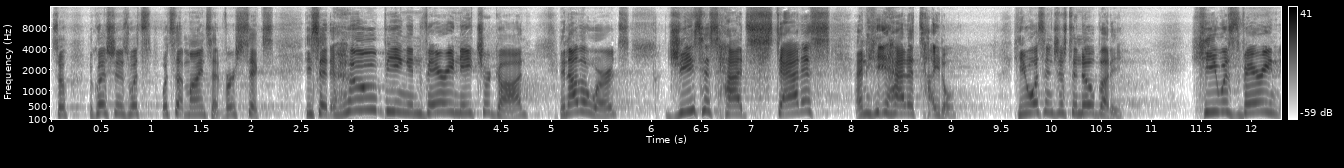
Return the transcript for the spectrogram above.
So the question is, what's, what's that mindset? Verse 6, he said, Who being in very nature God, in other words, Jesus had status and he had a title. He wasn't just a nobody. He was very,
